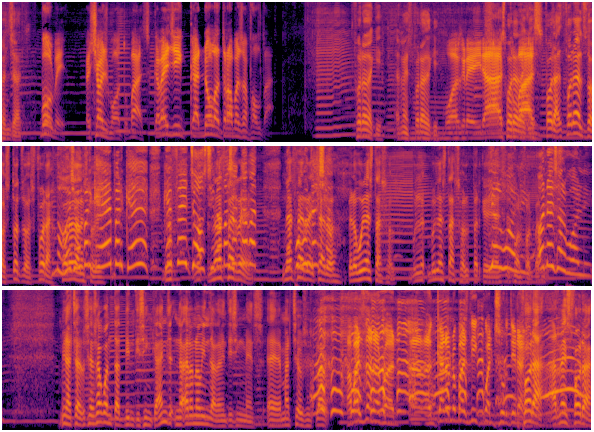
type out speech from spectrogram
Penjat. Molt bé, això és bo, Tomàs, que vegi que no la trobes a faltar. Fora d'aquí, Ernest, fora d'aquí. M'ho agrairàs, Fora. Tomàs. Fora, fora els dos, tots dos, fora. No, fora jo per què? Per què? Què he fet jo? Si no, has m'has acabat... No has he fet res, Xaro, però vull estar sol. Vull, vull estar sol perquè I el això és molt Wally? fort. On és el Wally? Mira, Xaro, si has aguantat 25 anys, no, ara no vindrà de 25 més. Eh, marxeu, sisplau. Abans d'anar-me'n, eh, encara no m'has dit quan sortiràs. Fora, Ernest, fora.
